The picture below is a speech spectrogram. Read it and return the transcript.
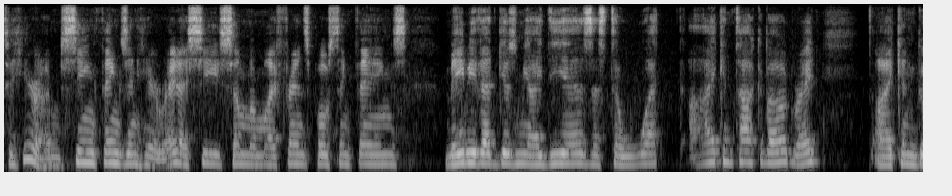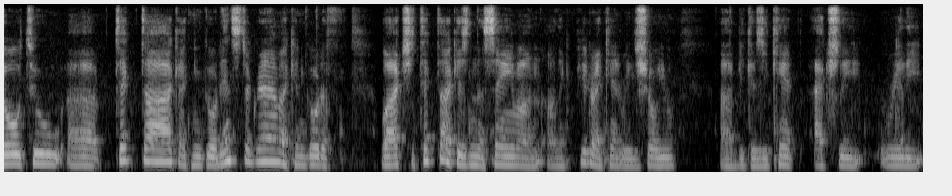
to here. I'm seeing things in here right? I see some of my friends posting things. Maybe that gives me ideas as to what I can talk about right? I can go to uh TikTok. I can go to Instagram. I can go to well actually TikTok isn't the same on on the computer. I can't really show you uh, because you can't actually really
